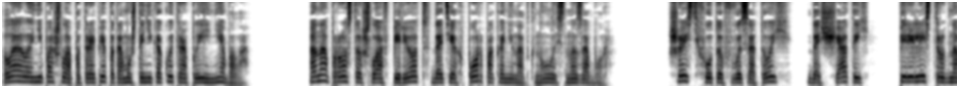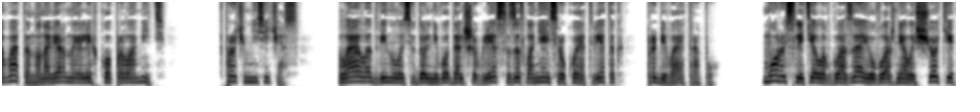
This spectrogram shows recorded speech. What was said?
Лайла не пошла по тропе, потому что никакой тропы и не было. Она просто шла вперед до тех пор, пока не наткнулась на забор. Шесть футов высотой, дощатый, перелезть трудновато, но, наверное, легко проломить. Впрочем, не сейчас. Лайла двинулась вдоль него дальше в лес, заслоняясь рукой от веток, пробивая тропу. Морось летела в глаза и увлажняла щеки,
